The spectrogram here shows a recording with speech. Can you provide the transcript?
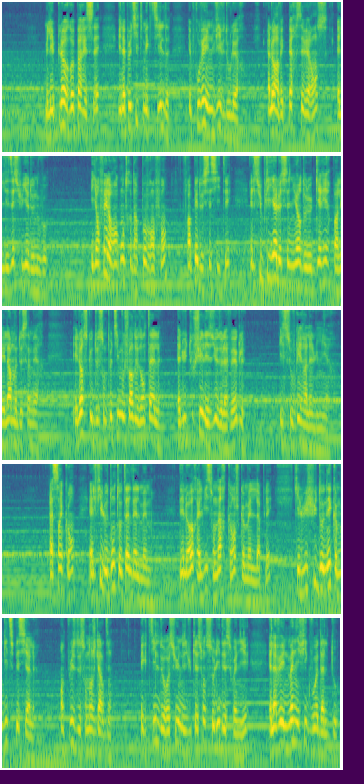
Mais les pleurs reparaissaient et la petite Mechtilde éprouvait une vive douleur. Alors avec persévérance, elle les essuyait de nouveau. Ayant fait la rencontre d'un pauvre enfant, frappé de cécité, elle supplia le Seigneur de le guérir par les larmes de sa mère. Et lorsque de son petit mouchoir de dentelle, elle eut touché les yeux de l'aveugle, ils s'ouvrirent à la lumière. À cinq ans, elle fit le don total d'elle-même. Dès lors, elle vit son archange, comme elle l'appelait, qui lui fut donné comme guide spécial, en plus de son ange gardien. Ectilde reçut une éducation solide et soignée, elle avait une magnifique voix d'alto.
